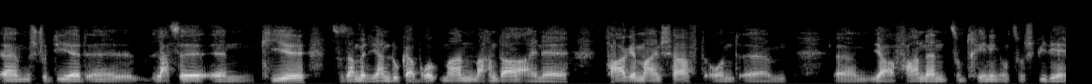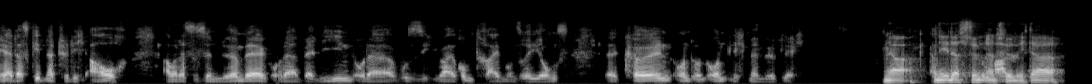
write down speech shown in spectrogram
ähm, studiert äh, Lasse in Kiel zusammen mit Jan-Luca Bruckmann, machen da eine Fahrgemeinschaft und ähm, ähm, ja, fahren dann zum Training und zum Spiel hierher. Das geht natürlich auch, aber das ist in Nürnberg oder Berlin oder wo sie sich überall rumtreiben, unsere Jungs, äh, Köln und und und nicht mehr möglich. Ja, also, nee, das stimmt natürlich. Da,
